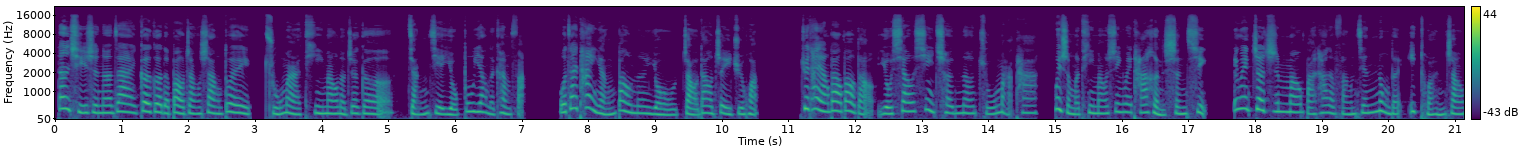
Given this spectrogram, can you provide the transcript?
但其实呢，在各个的报章上对竹马踢猫的这个讲解有不一样的看法。我在《太阳报》呢有找到这一句话。据《太阳报》报道，有消息称呢，竹马他为什么踢猫，是因为他很生气，因为这只猫把他的房间弄得一团糟。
